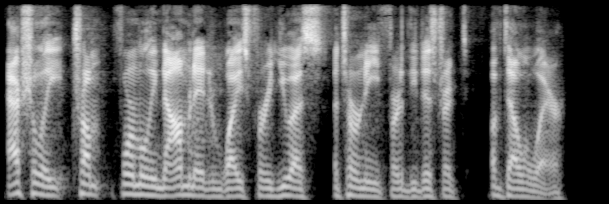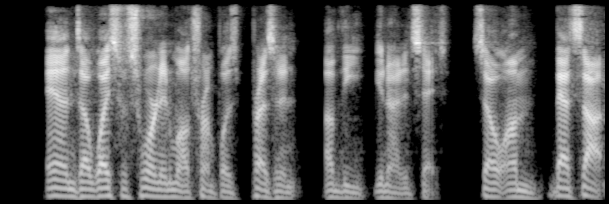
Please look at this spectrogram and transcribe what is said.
actually, Trump formally nominated Weiss for U.S. attorney for the District of Delaware. And uh, Weiss was sworn in while Trump was president of the United States. So um, that's not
